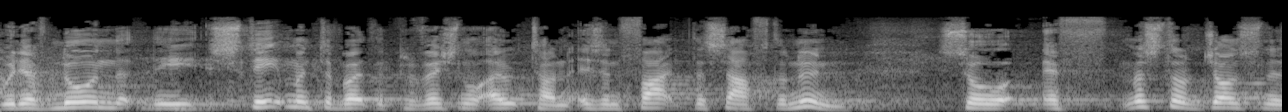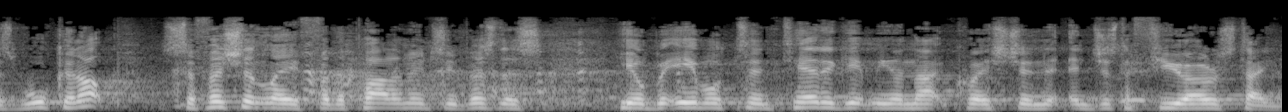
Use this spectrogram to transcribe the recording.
would have known that the statement about the provisional outturn is in fact this afternoon. So if Mr Johnstone is woken up sufficiently for the parliamentary business, he'll be able to interrogate me on that question in just a few hours' time.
